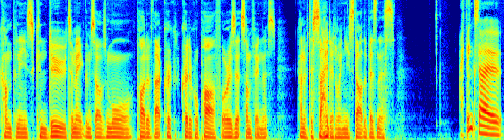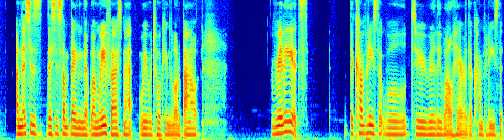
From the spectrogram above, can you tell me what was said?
companies can do to make themselves more part of that cr- critical path, or is it something that's kind of decided when you start the business? I think so. And this is this is something that when we first met, we were talking a lot about. Really, it's the companies that will do really well here are the companies that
